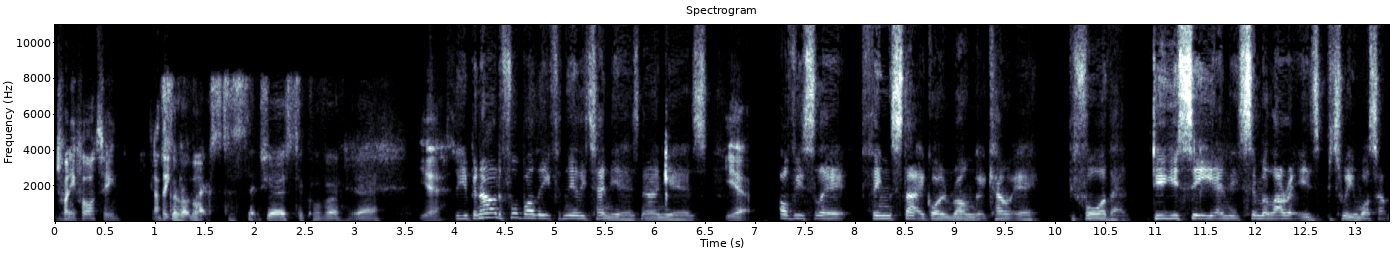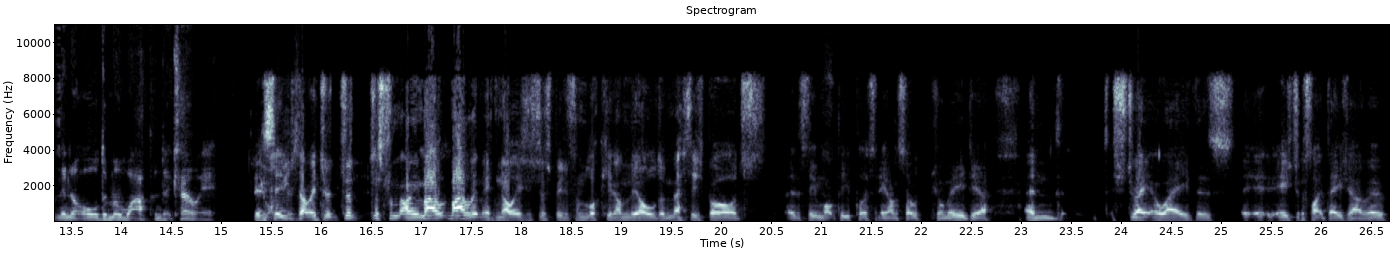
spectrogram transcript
2014. I think. Still got the next six years to cover. Yeah. Yeah, So you've been out of the football league for nearly ten years, nine years. yeah. Obviously, things started going wrong at County before then. Do you see any similarities between what's happening at Oldham and what happened at County? It seems that way. Just, just from, I mean, my, my limited knowledge has just been from looking on the older message boards and seeing what people are saying on social media. And straight away, there's it, it- it's just like deja vu.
